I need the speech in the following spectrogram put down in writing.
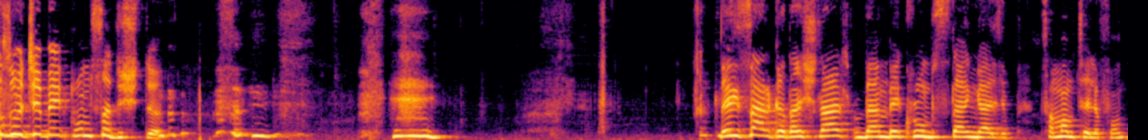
az önce backrooms'a düştü. Neyse arkadaşlar ben Backrooms'tan geldim. Tamam telefon.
